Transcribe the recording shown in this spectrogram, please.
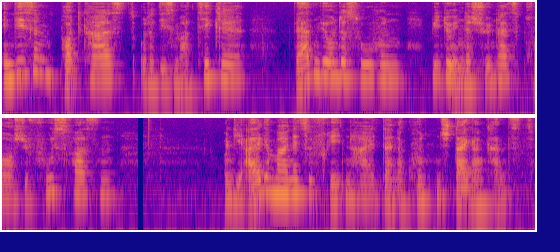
In diesem Podcast oder diesem Artikel werden wir untersuchen, wie du in der Schönheitsbranche Fuß fassen und die allgemeine Zufriedenheit deiner Kunden steigern kannst.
